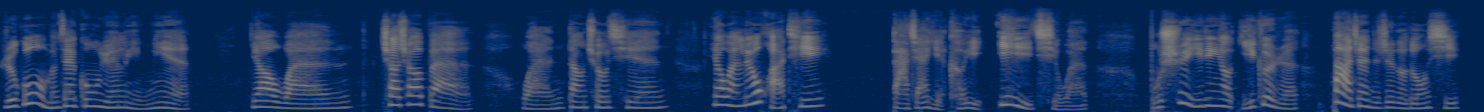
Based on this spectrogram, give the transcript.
如果我们在公园里面要玩跷跷板、玩荡秋千、要玩溜滑梯，大家也可以一起玩，不是一定要一个人霸占着这个东西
